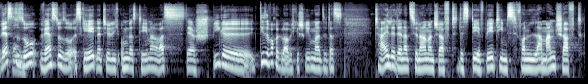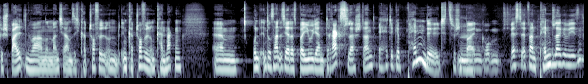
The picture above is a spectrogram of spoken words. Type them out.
Wärst du so, wärst du so, es geht natürlich um das Thema, was der Spiegel diese Woche, glaube ich, geschrieben hatte, dass Teile der Nationalmannschaft des DFB-Teams von La Mannschaft gespalten waren und manche haben sich Kartoffeln und in Kartoffeln und Kanacken. Ähm, und interessant ist ja, dass bei Julian Draxler stand, er hätte gependelt zwischen beiden Gruppen. Wärst du etwa ein Pendler gewesen?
